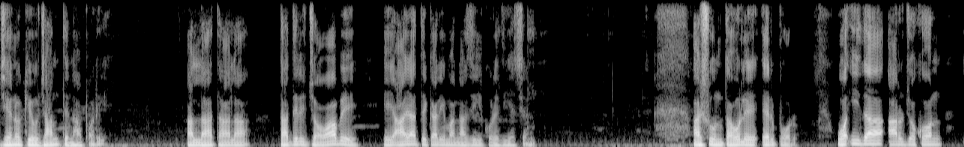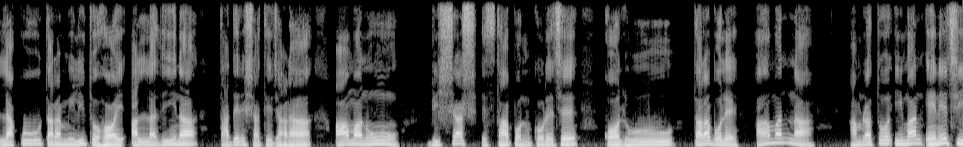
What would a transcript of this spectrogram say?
যেন কেউ জানতে না পারে। আল্লাহ তাআলা তাদের জবাবে এই আয়াতে কারিমা নাজিল করে দিয়েছেন। আসুন তাহলে এরপর ওয়াইদা, আর যখন লাকু তারা মিলিত হয় আল্লাদিনা তাদের সাথে যারা আমানু, বিশ্বাস স্থাপন করেছে, কলু, তারা বলে আমান না আমরা তো ইমান এনেছি,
